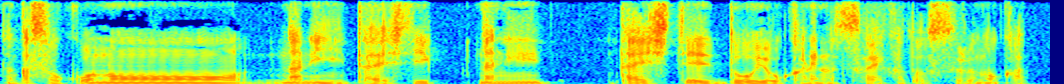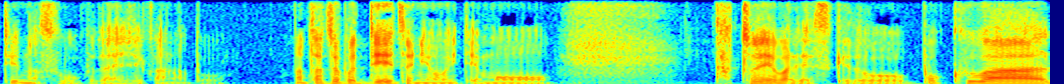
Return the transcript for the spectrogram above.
なんかそこの何に対して、何に対してどういうお金の使い方をするのかっていうのはすごく大事かなと。まあ、例えばデートにおいても、例えばですけど、僕は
